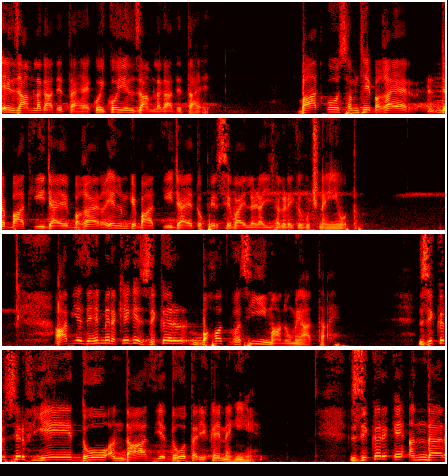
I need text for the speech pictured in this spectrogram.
الزام لگا دیتا ہے، کوئی کوئی الزام لگا دیتا ہے۔ بات کو سمجھے بغیر، جب بات کی جائے، بغیر علم کے بات کی جائے تو پھر سوائے لڑائی جھگڑے کے کچھ نہیں ہوتا۔ آپ یہ ذہن میں رکھیں کہ ذکر بہت وسیع معنوں میں آتا ہے۔ ذکر صرف یہ دو انداز، یہ دو طریقے نہیں ہیں۔ ذکر کے اندر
